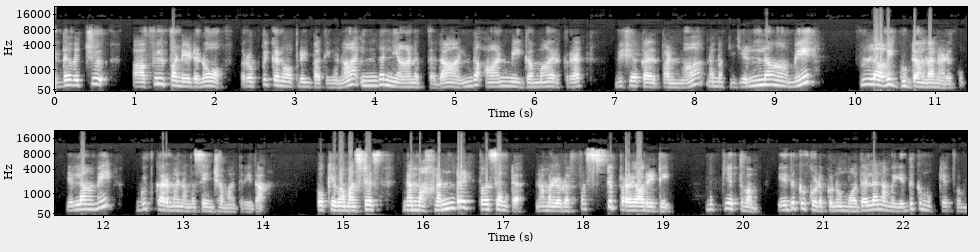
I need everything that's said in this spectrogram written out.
எதை வச்சு ஃபில் பண்ணிடணும் ரொப்பிக்கணும் அப்படின்னு பாத்தீங்கன்னா இந்த ஞானத்தை தான் இந்த ஆன்மீகமா இருக்கிற விஷயங்கள் பண்ணா நமக்கு எல்லாமே ஃபுல்லாவே குட்டா தான் நடக்கும். எல்லாமே குட் கர்மா நம்ம செஞ்ச மாதிரி தான் ஓகேவா மாஸ்டர்ஸ் நம்ம ஹண்ட்ரட் பர்சன்ட் நம்மளோட ஃபர்ஸ்ட் ப்ரையாரிட்டி முக்கியத்துவம் எதுக்கு கொடுக்கணும்? முதல்ல நம்ம எதுக்கு முக்கியத்துவம்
